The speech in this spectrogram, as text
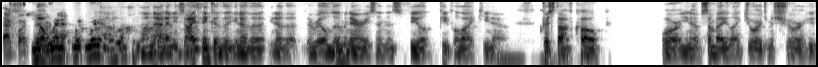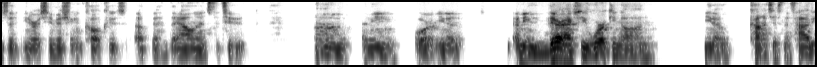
that question No, we're not, we're, not working on that. I mean, so I think of the, you know, the, you know, the, the real luminaries in this field, people like, you know, Christoph Koch, or, you know, somebody like George Mashour, who's at University of Michigan, Koch, who's up in the Allen Institute. Um, I mean, or, you know, I mean, they're actually working on, you know, consciousness. How do,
